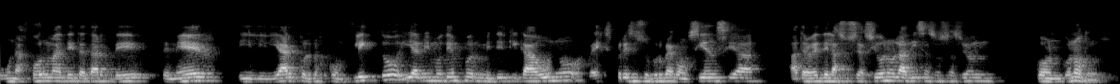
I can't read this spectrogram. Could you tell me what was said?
una forma de tratar de tener y lidiar con los conflictos y al mismo tiempo permitir que cada uno exprese su propia conciencia a través de la asociación o la disasociación con otros.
